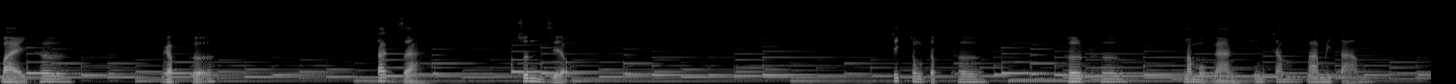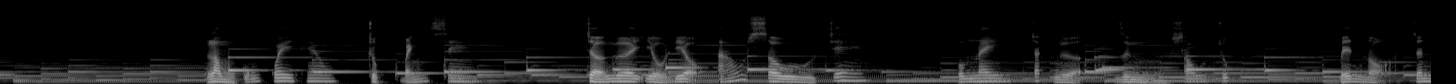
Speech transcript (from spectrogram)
Bài thơ Gặp gỡ. Tác giả Xuân Diệu. Trích trong tập thơ Thơ thơ năm 1938 Lòng cũng quay theo trục bánh xe. Chở người yểu điệu áo sầu che. Hôm nay chắc ngựa dừng sau trúc Bên nọ chân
